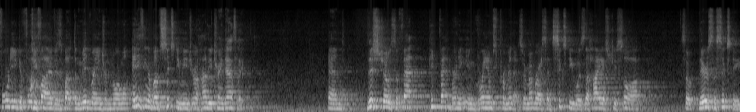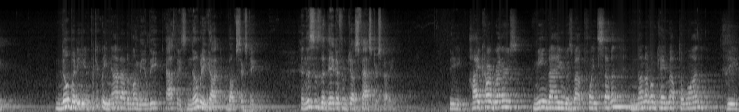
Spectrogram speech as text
40 to 45 is about the mid-range of normal. Anything above 60 means you're a highly trained athlete. And this shows the fat, peak fat burning in grams per minute. So remember I said 60 was the highest you saw. So there's the 60. Nobody, and particularly not out among the elite athletes, nobody got above 60. And this is the data from Just Faster study. The high carb runners, mean value was about 0.7. None of them came up to 1. The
